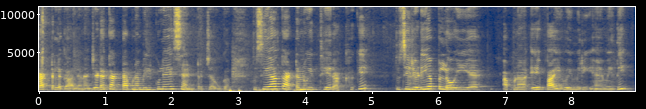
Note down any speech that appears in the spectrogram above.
ਕੱਟ ਲਗਾ ਲੈਣਾ। ਜਿਹੜਾ ਕੱਟ ਆਪਣਾ ਬਿਲਕੁਲ ਇਹ ਸੈਂਟਰ 'ਚ ਆਊਗਾ। ਤੁਸੀਂ ਆਹ ਕੱਟ ਨੂੰ ਇੱਥੇ ਰੱਖ ਕੇ ਤੁਸੀਂ ਜਿਹੜੀ ਆ ਪਲੋਈ ਹੈ, ਆਪਣਾ ਇਹ ਪਾਈ ਹੋਈ ਮੇਰੀ ਐਵੇਂ ਦੀ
